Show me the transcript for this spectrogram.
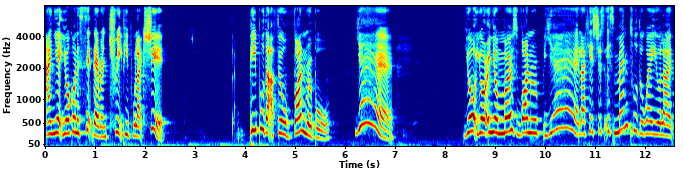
And yet you're going to sit there and treat people like shit. People that feel vulnerable. Yeah you're you're in your most vulnerable yeah like it's just it's mental the way you're like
